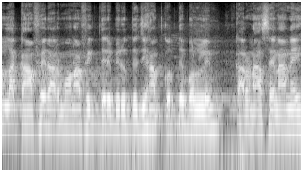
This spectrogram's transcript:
আল্লাহ কাফের আর মোনাফিকদের বিরুদ্ধে জিহাদ করতে বললেন? কারণ আছে না নেই?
